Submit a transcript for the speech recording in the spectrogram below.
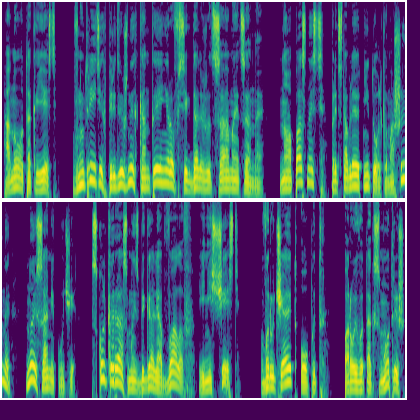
оно так и есть. Внутри этих передвижных контейнеров всегда лежит самое ценное. Но опасность представляют не только машины, но и сами кучи. Сколько раз мы избегали обвалов, и не счесть. Выручает опыт. Порой вот так смотришь,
